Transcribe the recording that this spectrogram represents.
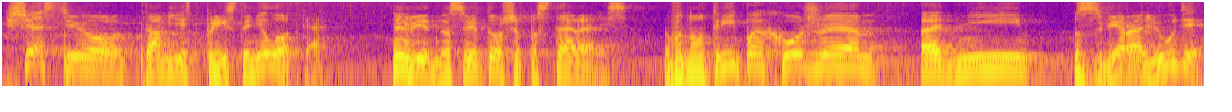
К счастью, там есть пристань и лодка. Видно, святоши постарались. Внутри, похоже, одни зверолюди.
